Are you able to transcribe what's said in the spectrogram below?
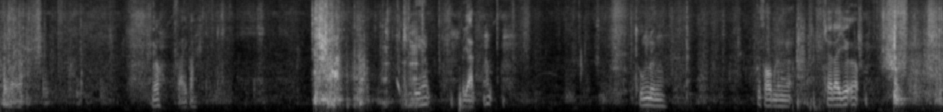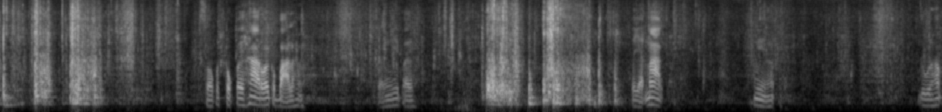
เรียบร้อยแล้วเดี๋ยวใส่กันดีครับ ประหยัดครับ ถุงหนึ่งกระสอบหนึ่งเนี่ยใช้ได้เยอะครับ สอบก็ตกไปห้าร้อยกว่าบาทแล้วครับใส่อย่างนี้ไป ประหยัดมาก นี่นะครับ ดูนะครับ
